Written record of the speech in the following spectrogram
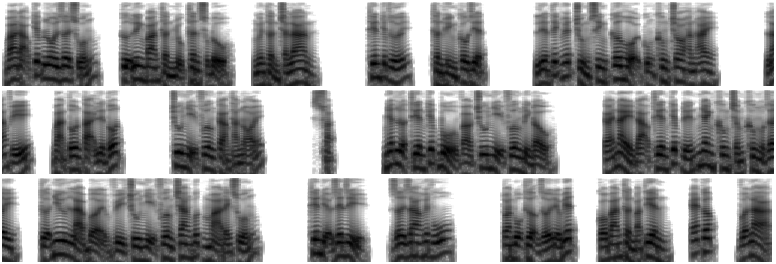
Ba đạo kiếp lôi rơi xuống, cự linh ban thần nhục thân sụp đổ, nguyên thần tràn lan. Thiên kiếp dưới thần hình câu diện liên tích huyết trùng sinh cơ hội cũng không cho hắn ai. Lãng phí, bản tôn tại liền tốt. Chu nhị phương cảm thán nói、Soạn. nhất lượt thiên kiếp bổ vào chu nhị phương đỉnh đầu. Cái này đạo thiên kiếp đến nhanh không chấm không một giây, tựa như là bởi vì chu nhị phương trang bức mà đánh xuống. Thiên địa diễn dị rơi ra huyết vũ. Toàn bộ thượng giới đều biết, có ban thần bán tiên, ép cấp, vẫn là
